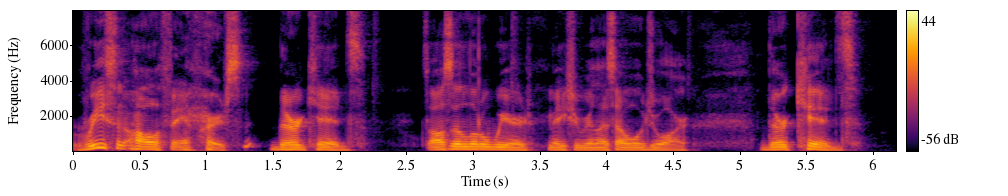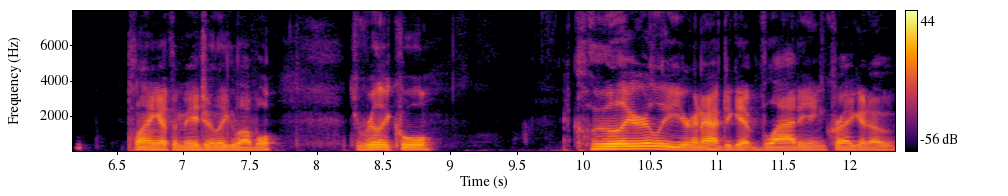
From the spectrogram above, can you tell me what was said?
recent Hall of Famers, their kids. It's also a little weird, makes you realize how old you are. Their kids playing at the major league level. It's really cool. Clearly, you're going to have to get Vladdy and Craig in a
